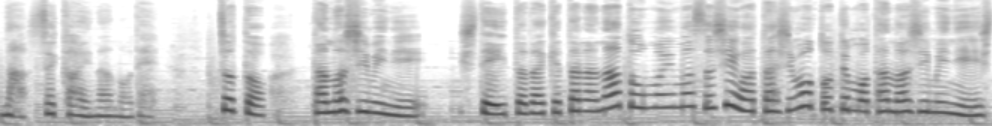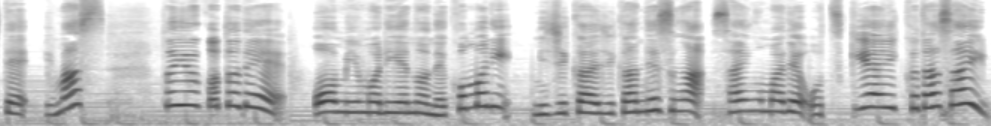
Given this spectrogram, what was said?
な世界なのでちょっと楽しみにしていただけたらなと思いますし私もとても楽しみにしています。ということで大見森への猫森短い時間ですが最後までお付き合いください。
